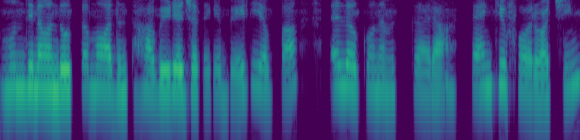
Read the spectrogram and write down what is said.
ಮುಂದಿನ ಒಂದು ಉತ್ತಮವಾದಂತಹ ವಿಡಿಯೋ ಜೊತೆಗೆ ಭೇಟಿಯಪ್ಪ. ಎಲ್ಲರಿಗೂ ನಮಸ್ಕಾರ. ಥ್ಯಾಂಕ್ ಯು ಫಾರ್ ವಾಚಿಂಗ್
